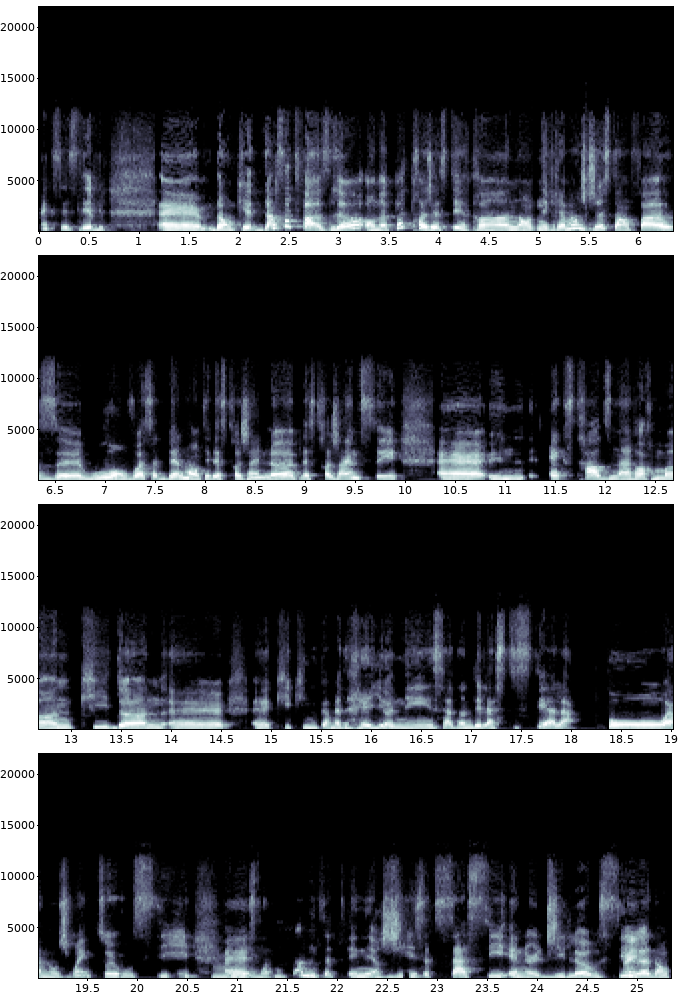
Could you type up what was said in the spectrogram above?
accessible. Euh, donc, dans cette phase-là, on n'a pas de progestérone, on est vraiment juste en phase euh, où on voit cette belle montée d'estrogène-là. L'estrogène, c'est euh, une extraordinaire hormone qui donne, qui, qui, nous permet de rayonner, ça donne de l'élasticité à la à nos jointures aussi. Euh, ça nous donne cette énergie, cette sassy energy-là aussi. Là, donc,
